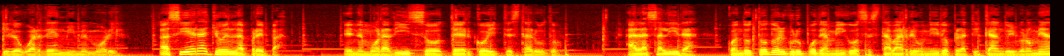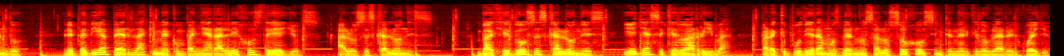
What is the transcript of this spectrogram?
y lo guardé en mi memoria. Así era yo en la prepa, enamoradizo, terco y testarudo. A la salida, cuando todo el grupo de amigos estaba reunido platicando y bromeando, le pedí a Perla que me acompañara lejos de ellos, a los escalones. Bajé dos escalones y ella se quedó arriba, para que pudiéramos vernos a los ojos sin tener que doblar el cuello.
